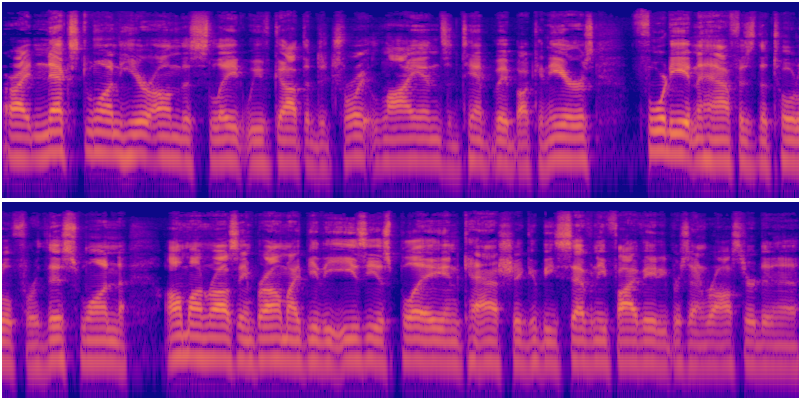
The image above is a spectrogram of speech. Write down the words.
All right, next one here on the slate, we've got the Detroit Lions and Tampa Bay Buccaneers. 48 and a half is the total for this one. Amon Ra St. Brown might be the easiest play in cash. It could be 75, 80% rostered in a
